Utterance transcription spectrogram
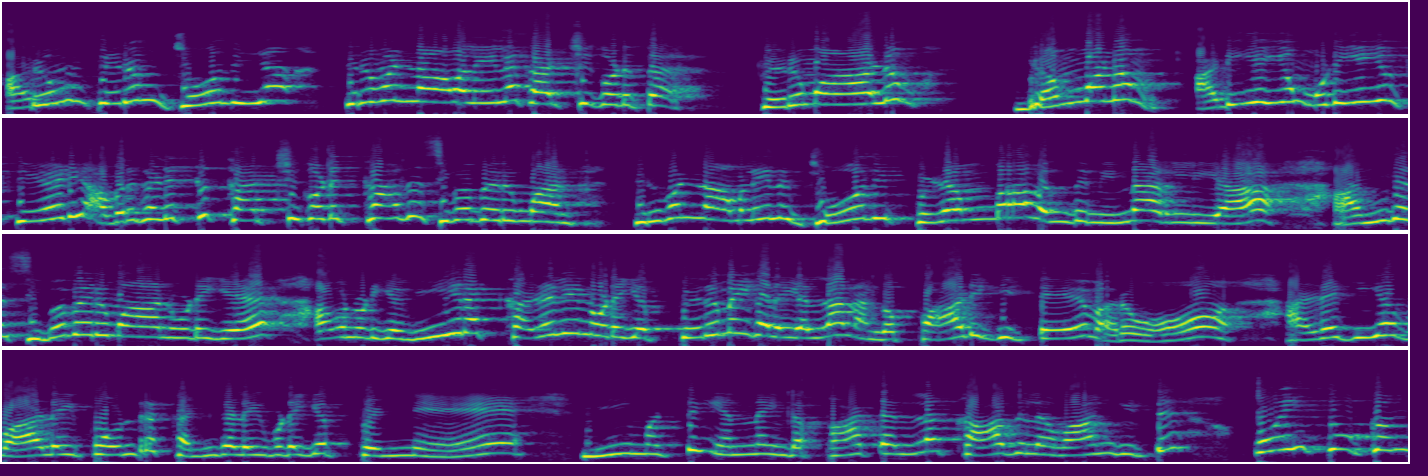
அரும் பெரும் ஜோதியா திருவண்ணாமலையில காட்சி கொடுத்தார். பெருமாளும் பிரம்மனும் அடியையும் முடியையும் தேடி அவர்களுக்கு காட்சி கொடுக்காத சிவபெருமான். திருவண்ணாமலையில ஜோதி பிழம்பா வந்து நின்னார் இல்லையா? அந்த சிவபெருமானுடைய அவனுடைய வீர கழலினுடைய பெருமைகளை எல்லாம் நாங்க பாடிக்கிட்டே வரோம். அழகிய வாளை போன்ற கண்களை உடைய பெண்ணே நீ மட்டும் என்ன இந்த பாட்டெல்லாம் காதுல வாங்கிட்டு பொய் தூக்கம்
